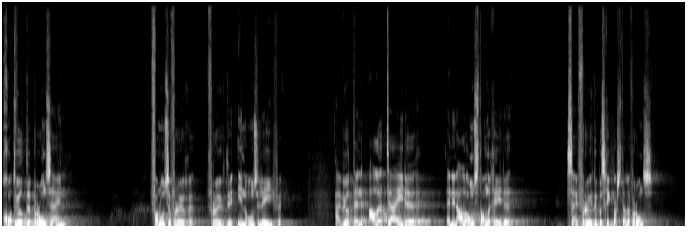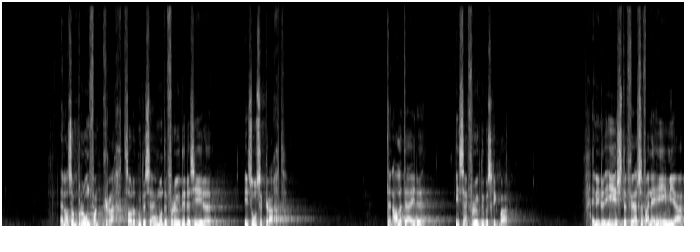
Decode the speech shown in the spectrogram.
God wil de bron zijn van onze vreugde, vreugde in ons leven. Hij wil ten alle tijden en in alle omstandigheden zijn vreugde beschikbaar stellen voor ons. En als een bron van kracht zou dat moeten zijn, want de vreugde des Heren is onze kracht. Ten alle tijden is zijn vreugde beschikbaar. En in de eerste verse van Nehemia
